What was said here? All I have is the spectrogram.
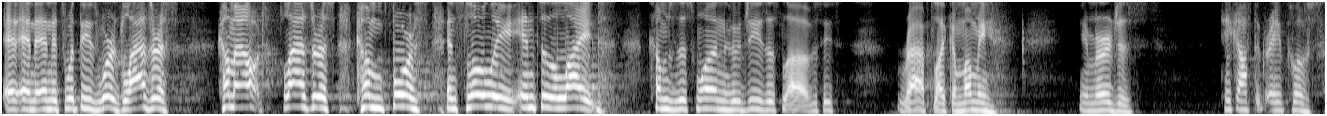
And, and, and it's with these words Lazarus, Come out, Lazarus, come forth. And slowly into the light comes this one who Jesus loves. He's wrapped like a mummy. He emerges. Take off the grave clothes.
